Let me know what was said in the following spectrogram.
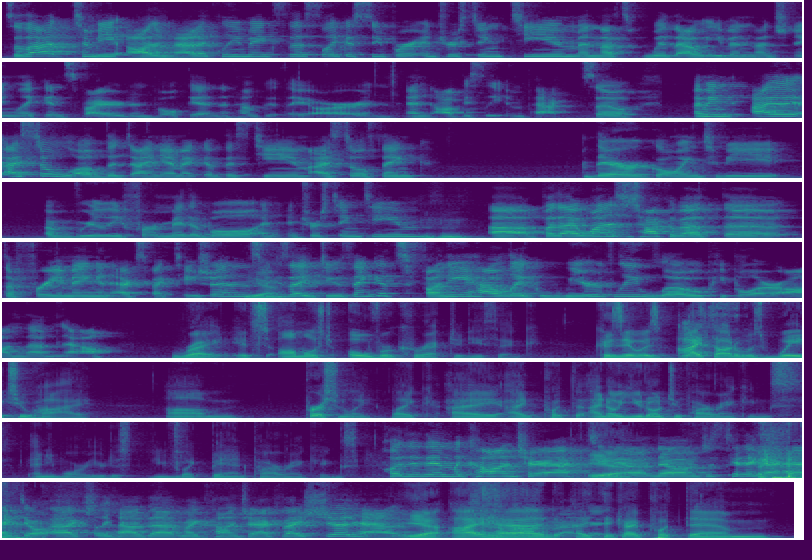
So that to me automatically makes this like a super interesting team, and that's without even mentioning like Inspired and Vulcan and how good they are, and and obviously Impact. So I mean, I I still love the dynamic of this team. I still think they're going to be a really formidable and interesting team. Mm-hmm. Uh, but I wanted to talk about the the framing and expectations yeah. because I do think it's funny how like weirdly low people are on them now. Right, it's almost overcorrected. You think? because it was yes. I thought it was way too high. Um, personally, like I I put the I know you don't do power rankings anymore. You're just you've like banned power rankings. Put it in the contract. Yeah. You know? No, I'm just kidding. I, I don't actually have that in my contract, but I should have. Yeah, I had. I think I put them.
